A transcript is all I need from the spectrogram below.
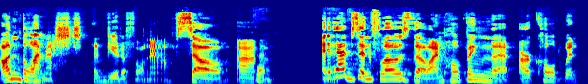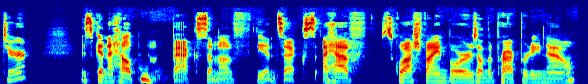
unblemished and beautiful now. So um, it ebbs and flows, though. I'm hoping that our cold winter is going to help hmm. back some of the insects. I have squash vine borers on the property now.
